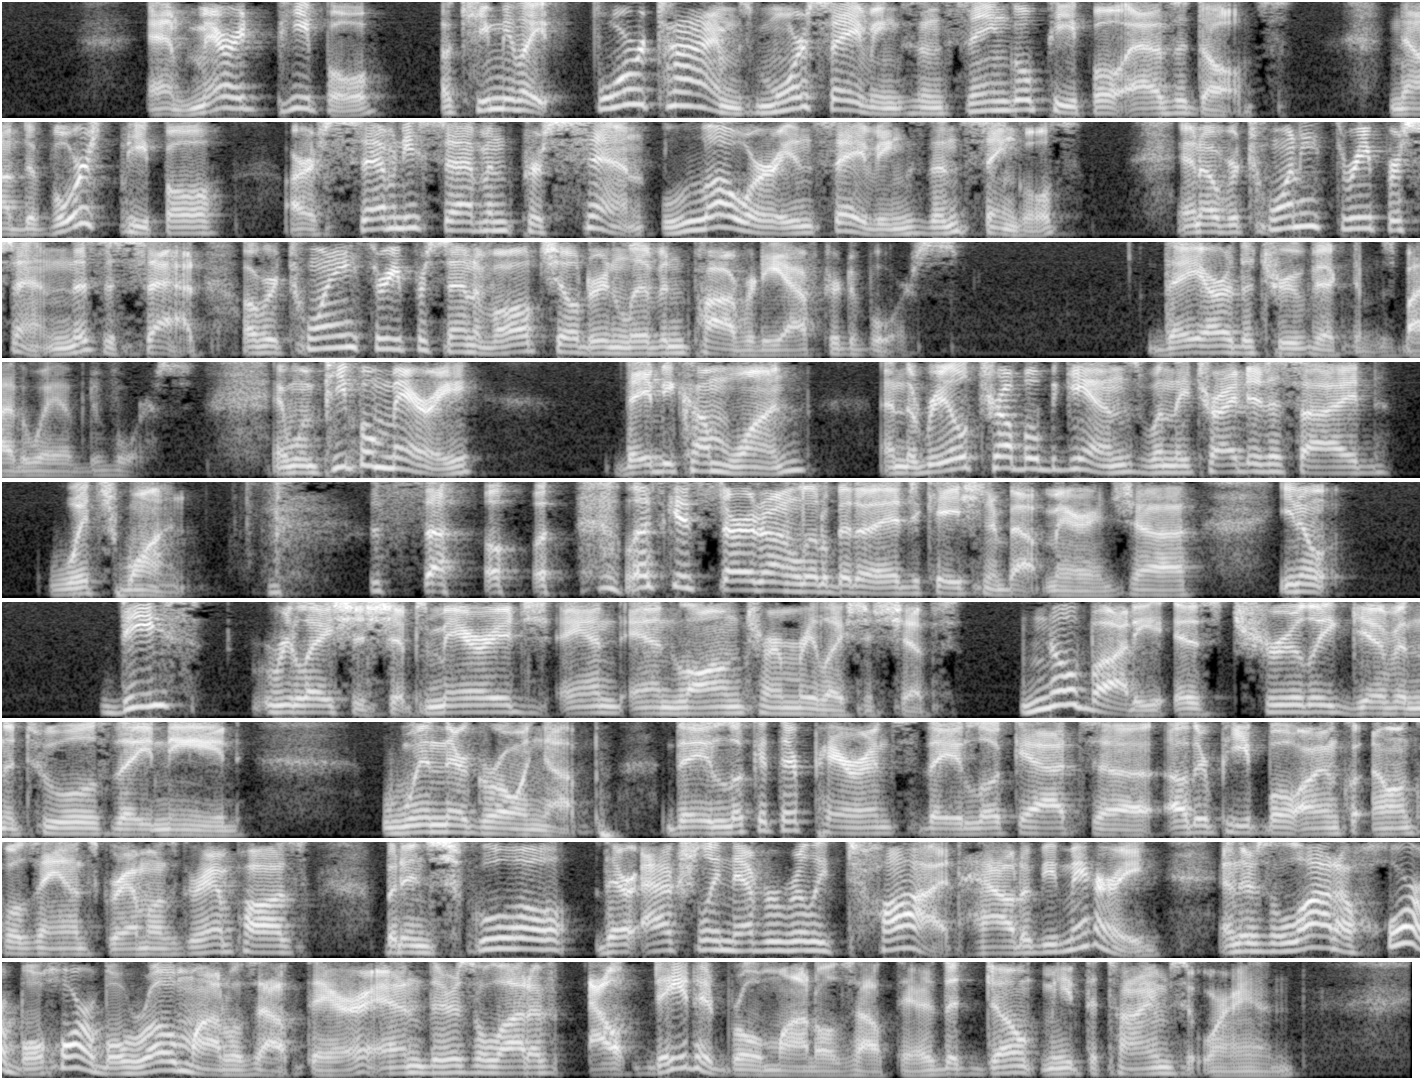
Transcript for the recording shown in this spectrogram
And married people accumulate four times more savings than single people as adults. Now, divorced people are 77% lower in savings than singles. And over 23%, and this is sad, over 23% of all children live in poverty after divorce. They are the true victims, by the way, of divorce. And when people marry, they become one, and the real trouble begins when they try to decide which one. so let's get started on a little bit of education about marriage. Uh, you know, these relationships, marriage and, and long term relationships, nobody is truly given the tools they need when they're growing up. They look at their parents, they look at uh, other people, uncle, uncles, aunts, grandmas, grandpas, but in school, they're actually never really taught how to be married. And there's a lot of horrible, horrible role models out there, and there's a lot of outdated role models out there that don't meet the times that we're in.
